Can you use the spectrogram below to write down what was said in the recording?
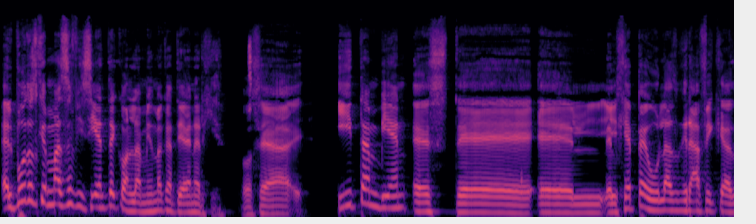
el punto es que es más eficiente con la misma cantidad de energía. O sea, y también este, el, el GPU, las gráficas,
